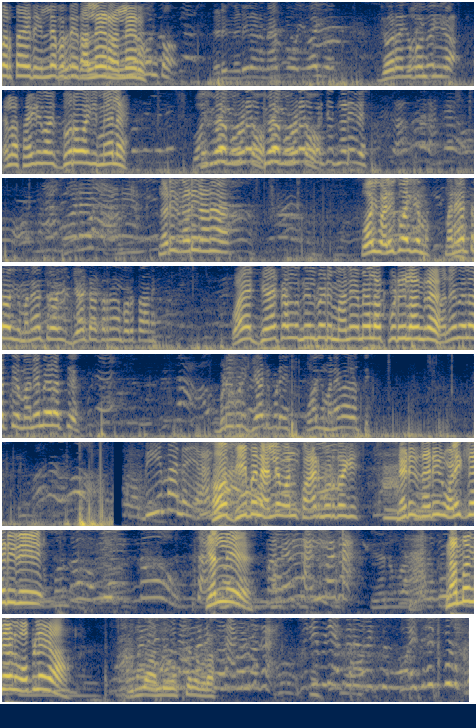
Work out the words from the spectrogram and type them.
ಬರ್ತಾ ಇದೆ ಇಲ್ಲೇ ಬರ್ತಾ ಇದೆ ಅಲ್ಲೇ ಇರು ಅಲ್ಲೇ ಇರು. ಜೋರಾಗಿ ಬಂತು ಈಗ. ಎಲ್ಲ ಸೈಡಿಗೆ ಹೋಗಿ ದೂರವಾಗಿ ಹೋಗಿ ಮೇಲೆ ನಡೀರಿ. ನಡೀರಿ ನಡಿ ನಡಿ ಅಣ್ಣ. ಹೋಗಿ ಒಳಗೆ ಹೋಗಿ ಮನೆ ಹತ್ರ ಹೋಗಿ ಮನೆ ಹತ್ರ ಹೋಗಿ ಗೇಟ್ ಹತ್ರನೇ ಬರ್ತಾನೆ ಒಳಗೆ ಗೇಟ್ ಎಲ್ಲ ನಿಲ್ಬೇಡಿ ಮನೆ ಮೇಲೆ ಹತ್ಬಿಡಿಲ್ಲ ಅಂದ್ರೆ. ಮನೆ ಮೇಲೆ ಹತ್ತಿ ಮನೆ ಮೇಲೆ ಹತ್ತಿ. ಬಿಡಿ ಬಿಡಿ ಗೇಟ್ ಬಿಡಿ. ಹೋಗಿ ಮನೆ ಮೇಲೆ ಹತ್ತಿ. ಭೀಮನ ಹಾ ಭೀಮನ ಅಲ್ಲೇ ಒಂದು ಕಾರ್ ಮುರಿದೋಗಿ. ನಡೀರಿ ನಡೀರಿ ಒಳಗೆ ನಡೀರಿ. ಎಲ್ಲಿ? ನಮ್ಮನ್ನ ಹೇಳು ಒಬ್ಳೆಯ ಇಲ್ಲ ಅಲ್ಲಿ ಹೋಗ್ತಿಲ್ಲ ಬಿಡ.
